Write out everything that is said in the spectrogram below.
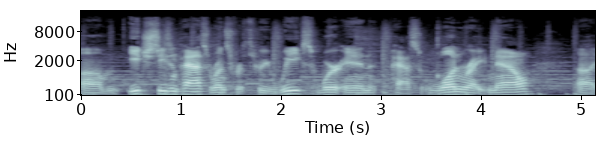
Um, each season pass runs for three weeks. We're in pass one right now, uh,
